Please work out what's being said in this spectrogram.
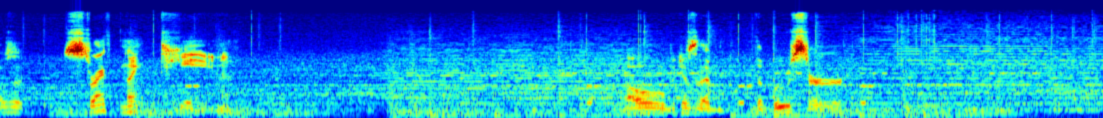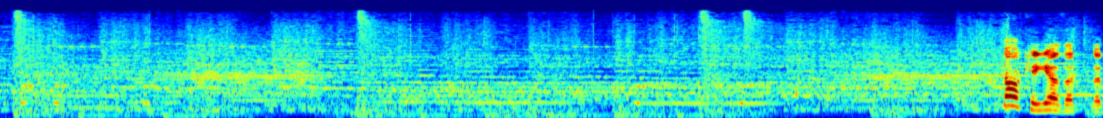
Was it? Strength 19. Because the the booster. Okay, yeah, that that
